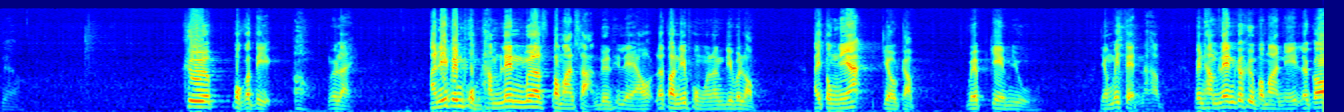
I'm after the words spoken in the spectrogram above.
เดี๋ยวคือปกติอ้าวไม่เป็นไร อันนี้เป็นผมทำเล่นเมื่อประมาณ 3 เดือนที่แล้ว แล้วตอนนี้ผมกำลัง develop ไอ้ตรงเนี้ยเกี่ยวกับเว็บเกมอยู่ ยังไม่เสร็จนะครับ เป็นทำเล่นก็คือประมาณนี้ แล้วก็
